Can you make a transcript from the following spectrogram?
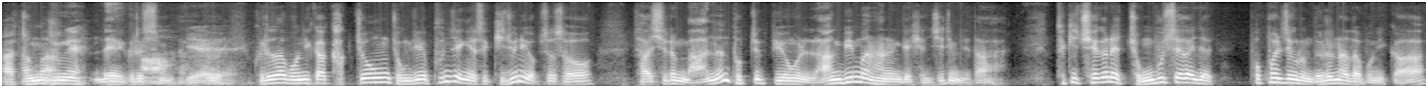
아, 종중에? 네 그렇습니다. 아, 예. 그, 그러다 보니까 각종 종주의 분쟁에서 기준이 없어서 사실은 많은 법적 비용을 낭비만 하는 게 현실입니다. 특히 최근에 종부세가 이제 폭발적으로 늘어나다 보니까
